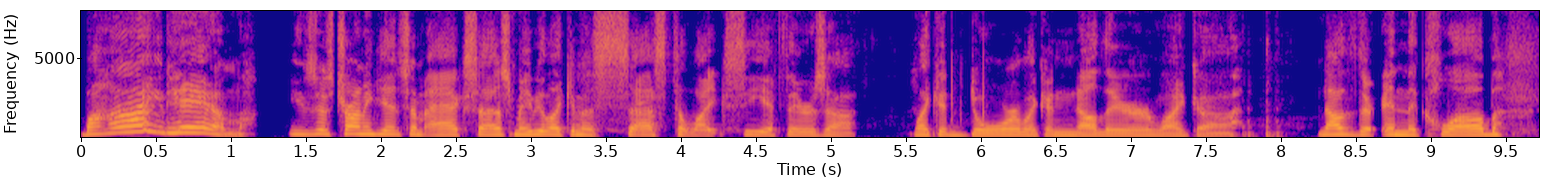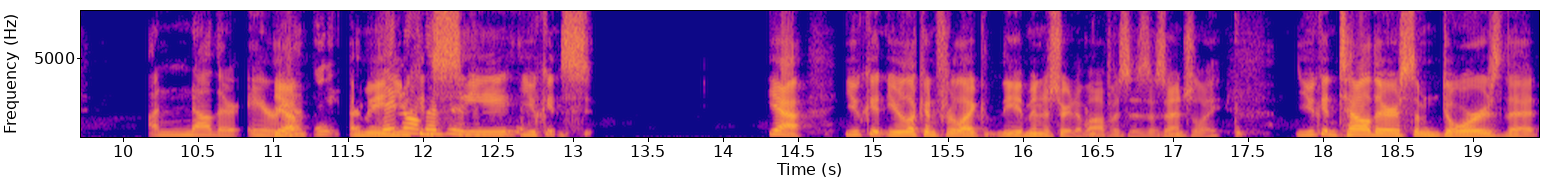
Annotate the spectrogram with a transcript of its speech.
Behind him. He's just trying to get some access, maybe like an assess to like see if there's a like a door, like another like uh now that they're in the club, another area. Yep. They- I mean, you can see, you can see, yeah, you can, you're looking for like the administrative offices essentially. You can tell there are some doors that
